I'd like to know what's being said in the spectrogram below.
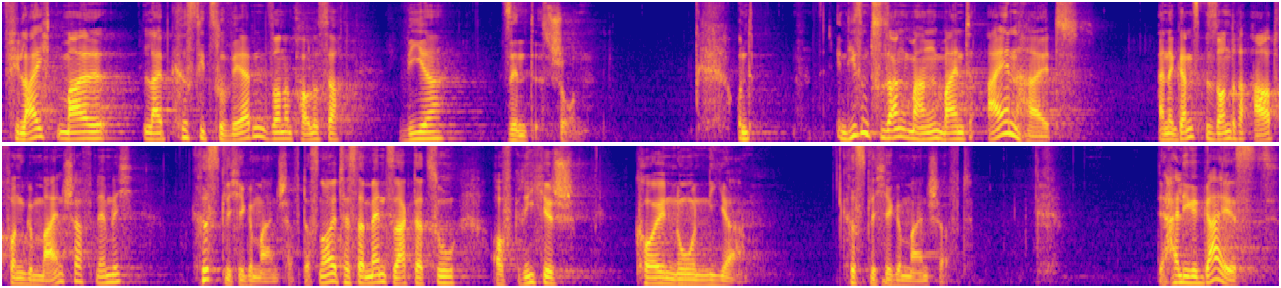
vielleicht mal Leib Christi zu werden, sondern Paulus sagt, wir sind es schon. Und in diesem Zusammenhang meint Einheit eine ganz besondere Art von Gemeinschaft, nämlich christliche Gemeinschaft. Das Neue Testament sagt dazu auf Griechisch Koinonia, christliche Gemeinschaft. Der Heilige Geist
